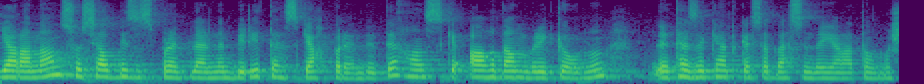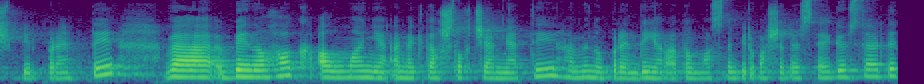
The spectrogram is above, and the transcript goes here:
yaranan sosial biznes brendlərindən biri dəzgah brendidir, hansı ki Ağdam regionunun Təzəkənd qəsəbəsində yaradılmış bir brenddir və Beynəlxalq Almaniya Əməkdaşlıq Cəmiyyəti həmin o brendin yaradılmasına birbaşa dəstək göstərdi.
